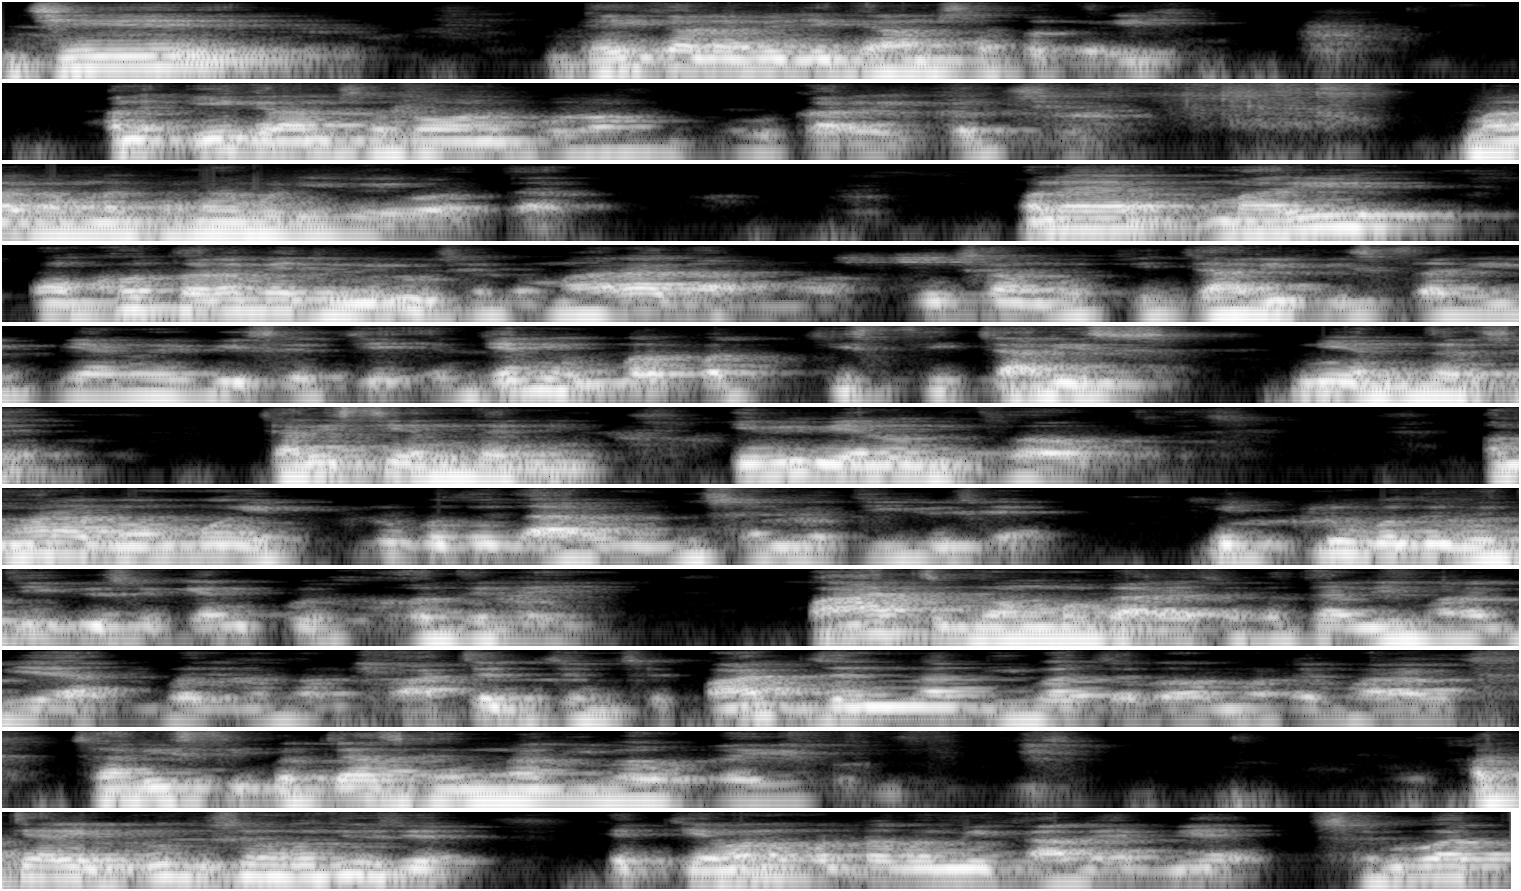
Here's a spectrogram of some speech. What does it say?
જે ગઈકાલે અમે જે ગ્રામ સભા કરી અને એ ગ્રામ સભામાં બોલવાનું મૂળ કારણ એક જ છે. મારા ગામના ઘણા વડીલો એવા હતા. અને મારી આંખો તરફ મેં જોયેલું છે કે મારા ગામમાં ઓછામાં ઓછી ચાલીસ પિસ્તાલીસ બહેનો એવી છે જે, જેની ઉંમર પચીસથી ચાલીસની અંદર છે. ચાલીસથી અંદરની એવી બહેનો વિધવાઓ કરે છે. અમારા ગામમાં એટલું બધું દારૂનું દૂષણ વધી ગયું છે, એટલું બધું વધી ગયું છે કે એની કોઈ હદ નહીં. પાંચ ગામમાં ગાળ્યા છે. બધાની મારા બે આજુબાજુના ગામ પાંચ જ જણ છે. પાંચ જણના દીવા ચલાવવા માટે મારા ચાલીસથી પચાસ ગમના દીવા ઉડાવી છે અત્યારે એટલું દૂષણ વધ્યું છે કે કહેવાનો મતલબ અમે કાલે મેં શરૂઆત,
